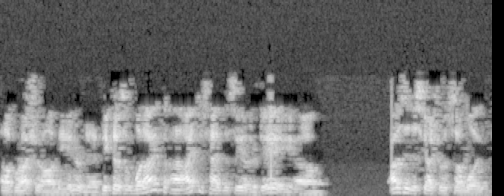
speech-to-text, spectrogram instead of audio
of Russia on the internet because what I uh, I just had this the other day. Um, I was in discussion with someone,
